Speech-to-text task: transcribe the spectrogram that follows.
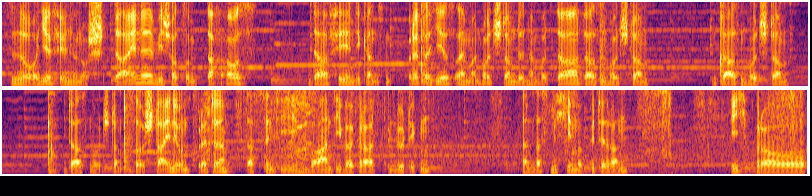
So, hier fehlen nur noch Steine. Wie schaut es am Dach aus? Da fehlen die ganzen Bretter. Hier ist einmal ein Holzstamm, den haben wir da. Da ist ein Holzstamm. Und da ist ein Holzstamm. Und da ist ein Holzstamm. So, Steine und Bretter, das sind die Waren, die wir gerade benötigen. Dann lass mich hier mal bitte ran. Ich brauche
